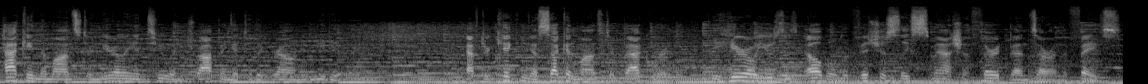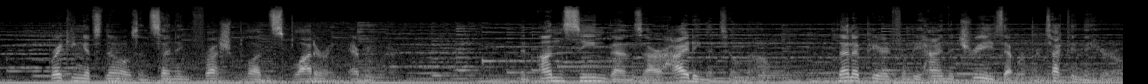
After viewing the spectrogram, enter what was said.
hacking the monster nearly in two and dropping it to the ground immediately. After kicking a second monster backward, the hero used his elbow to viciously smash a third Benzar in the face, breaking its nose and sending fresh blood splattering everywhere. An unseen Benzar hiding until now, then appeared from behind the trees that were protecting the hero,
